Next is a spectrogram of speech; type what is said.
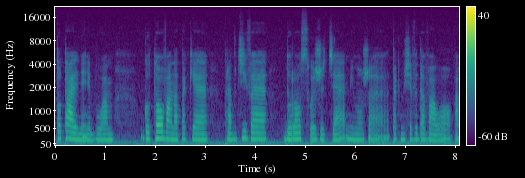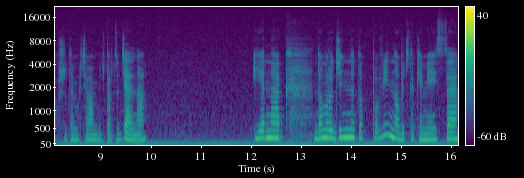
totalnie nie byłam gotowa na takie prawdziwe dorosłe życie, mimo że tak mi się wydawało, a przy tym chciałam być bardzo dzielna. Jednak dom rodzinny to powinno być takie miejsce,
